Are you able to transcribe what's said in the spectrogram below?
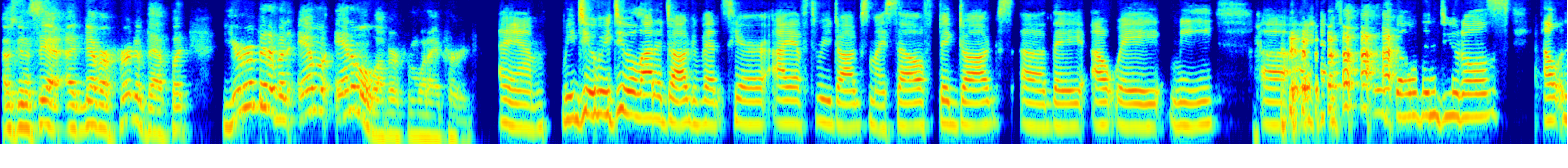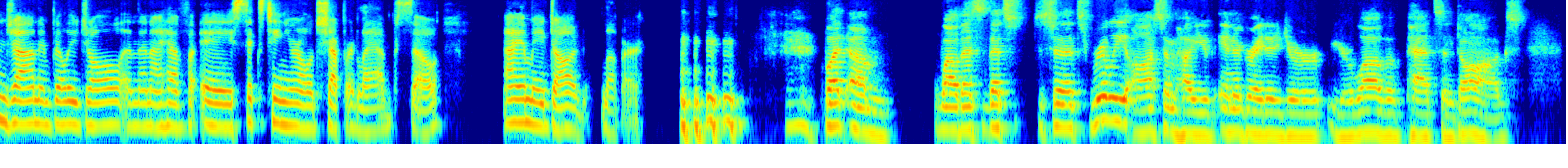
I was going to say I, have never heard of that, but you're a bit of an am- animal lover, from what I've heard. I am. We do. We do a lot of dog events here. I have three dogs myself, big dogs. Uh, they outweigh me. Uh, I have golden doodles, Elton John and Billy Joel, and then I have a 16 year old Shepherd Lab. So I am a dog lover. but um, wow, that's that's so that's really awesome how you've integrated your your love of pets and dogs,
